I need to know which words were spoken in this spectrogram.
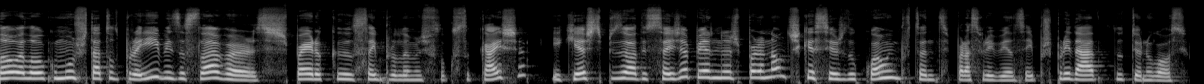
Hello, hello, como está tudo por aí, business lovers? Espero que sem problemas de fluxo de caixa e que este episódio seja apenas para não te esqueceres do quão importante para a sobrevivência e prosperidade do teu negócio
